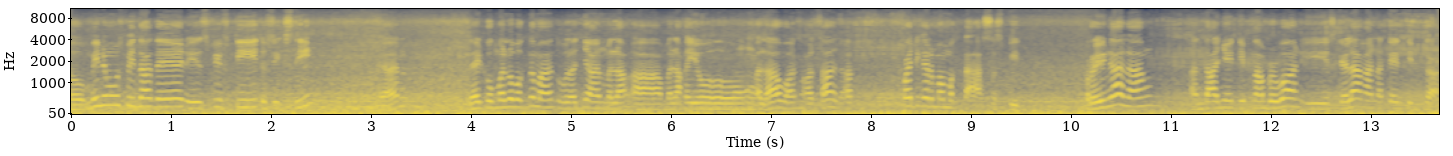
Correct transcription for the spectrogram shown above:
So minimum speed natin is 50 to 60 Ayan. Dahil kung maluwag naman tulad yan malaki, uh, malaki yung allowance sa kalsada Pwede ka naman magtaas sa speed. Pero yun nga lang Andaan nyo yung tip number 1 is kailangan attentive ka.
